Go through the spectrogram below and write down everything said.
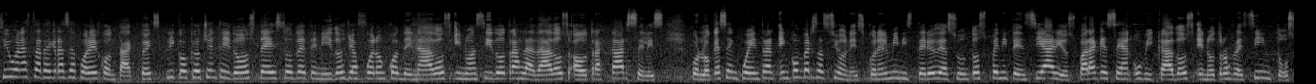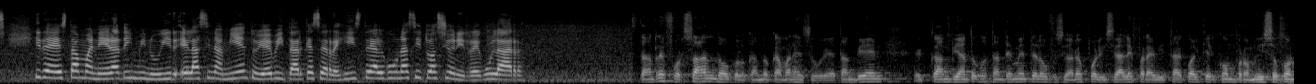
Sí, buenas tardes, gracias por el contacto. Explico que 82 de estos detenidos ya fueron condenados y no han sido trasladados a otras cárceles, por lo que se encuentran en conversaciones con el Ministerio de Asuntos Penitenciarios para que sean ubicados en otros recintos y de esta manera disminuir el hacinamiento y evitar que se registre alguna situación irregular están reforzando, colocando cámaras de seguridad también, eh, cambiando constantemente los funcionarios policiales para evitar cualquier compromiso con,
